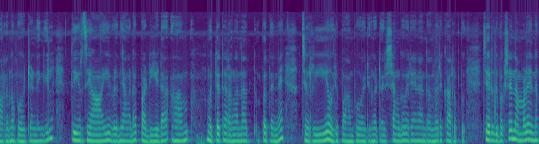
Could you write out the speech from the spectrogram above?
മറന്നു പോയിട്ടുണ്ടെങ്കിൽ തീർച്ചയായും ഇവിടെ ഞങ്ങളുടെ പടിയുടെ മുറ്റത്തിറങ്ങുന്നപ്പോൾ തന്നെ ചെറിയ ഒരു പാമ്പ് വരും കേട്ടോ. ഒരു ശംഖ് വരാനാണ് തോന്നുന്നു ഒരു കറുപ്പ് ചെറുത്. പക്ഷേ നമ്മളെ ഇന്ന്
